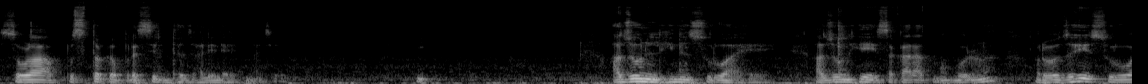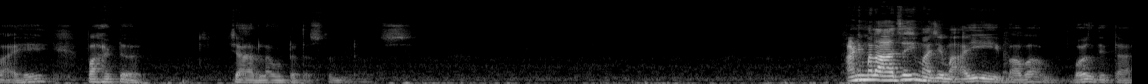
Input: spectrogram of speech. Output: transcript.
सोळा पुस्तकं प्रसिद्ध झालेली आहेत माझे. अजून लिहिणं सुरू आहे. अजून हे सकारात्मक बोलणं रोजही सुरू आहे. पहाट चारला उठत असतो मी रोज. आणि मला आजही माझे मा- आई बाबा बळ देतात.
